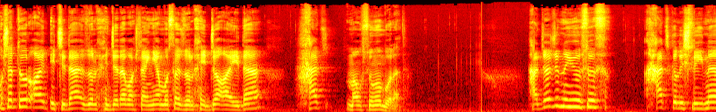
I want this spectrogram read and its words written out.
O'sha 4 oy ichida Zulhijjada boshlangan bo'lsa, Zulhijja oyida haj mavsumi bo'ladi. Hajjaj ibn Yusuf haj qilishlikni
